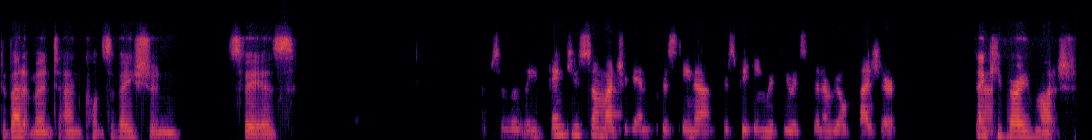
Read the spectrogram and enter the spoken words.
development and conservation spheres. Absolutely. Thank you so much again, Krystyna, for speaking with you. It's been a real pleasure. Thank you very much.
